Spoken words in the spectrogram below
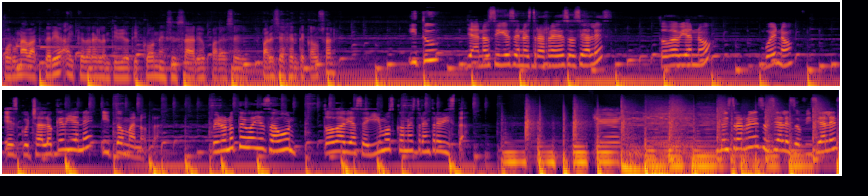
por una bacteria, hay que dar el antibiótico necesario para ese, para ese agente causal. ¿Y tú? ¿Ya nos sigues en nuestras redes sociales? ¿Todavía no? Bueno, escucha lo que viene y toma nota. Pero no te vayas aún, todavía seguimos con nuestra entrevista. Nuestras redes sociales oficiales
